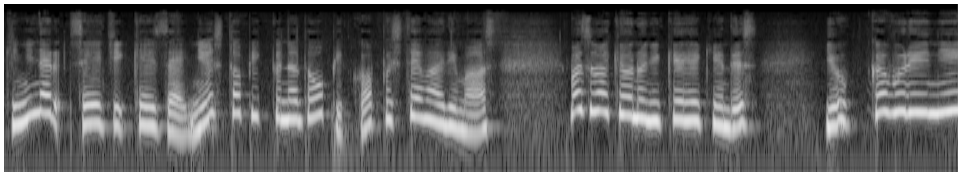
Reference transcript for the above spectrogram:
気になる政治、経済、ニューストピックなどをピックアップしてまいります。まずは今日の日経平均です。4日ぶりに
